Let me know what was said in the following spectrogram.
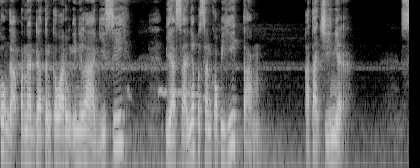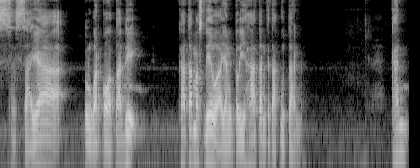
kok nggak pernah datang ke warung ini lagi sih? Biasanya pesan kopi hitam Kata Jinya Saya keluar kota dek Kata Mas Dewa yang kelihatan ketakutan. Kan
